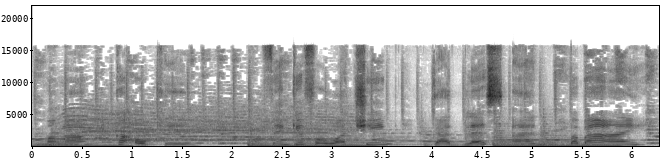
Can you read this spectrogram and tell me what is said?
mga ka-okay! Thank you for watching. God bless and bye-bye!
